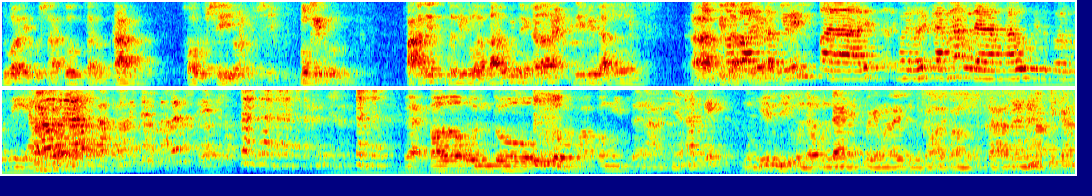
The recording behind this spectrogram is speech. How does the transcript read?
2001 tentang korupsi. korupsi. Mungkin Pak Adit lebih mengetahui nih karena di bidang eh, Pak tindak Pak Adit akhirnya khusus. Pak Adit mengetahui karena udah tahu gitu korupsi. Apa udah? korupsi? Ya, kalau untuk apa, pemidanaannya Oke. mungkin di undang-undang yang sebagaimana disebutkan oleh Pak Mukan, Mhm. tapi kan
